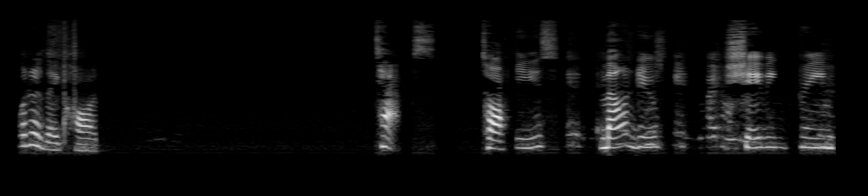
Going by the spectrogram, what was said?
what are they called? Tacks, Takis, Mountain Dew, shaving cream,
